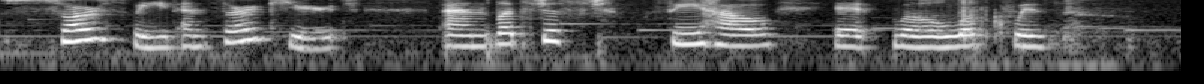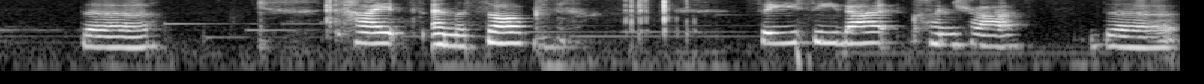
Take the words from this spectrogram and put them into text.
so sweet and so cute and let's just see how it will look with the tights and the socks so you see that contrasts the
